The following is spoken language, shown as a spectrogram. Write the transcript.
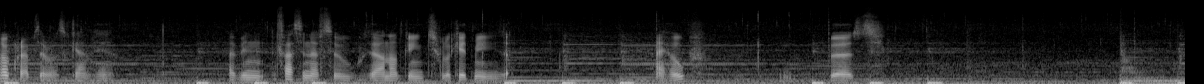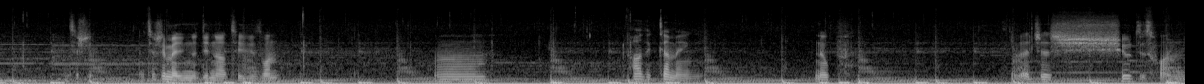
Oh crap, there was a cam here. I've been fast enough so they are not going to locate me. I hope. But... It's actually, it's I did not see this one. Are they coming? Nope. So let's just shoot this one.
